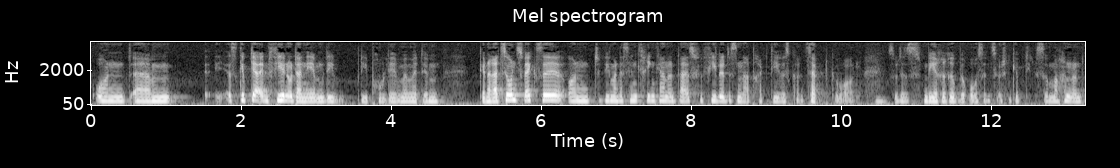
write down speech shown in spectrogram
Und ähm, es gibt ja in vielen Unternehmen die, die Probleme mit dem Generationswechsel und wie man das hinkriegen kann. Und da ist für viele das ein attraktives Konzept geworden, mhm. so dass es mehrere Büros inzwischen gibt, die das so machen. Und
